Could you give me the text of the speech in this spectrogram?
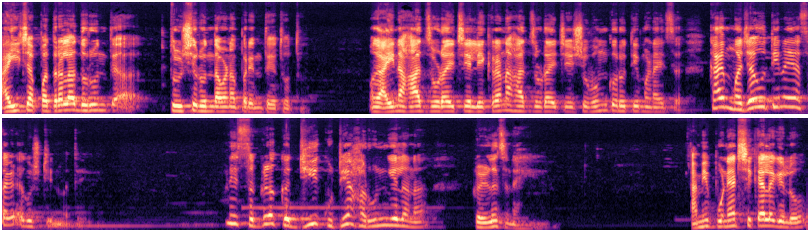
आईच्या पदराला धरून त्या तुळशी वृंदावनापर्यंत येत होतं. मग आईनं हात जोडायचे लेकरांना हात जोडायचे शुभम करोती म्हणायचं. काय मजा होती ना या सगळ्या गोष्टींमध्ये? पण हे सगळं कधी कुठे हरून गेलं ना कळलंच नाही. आम्ही पुण्यात शिकायला गेलो.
